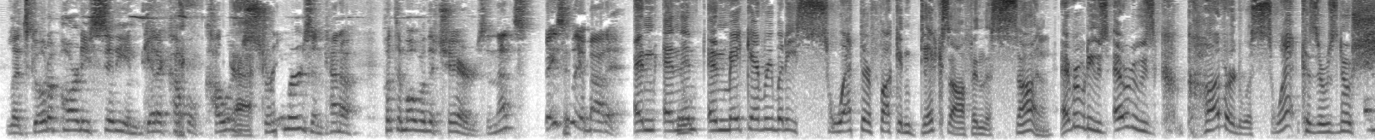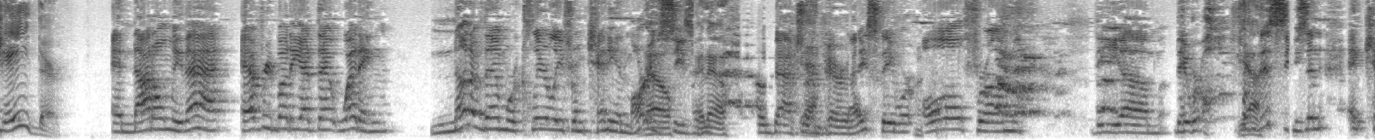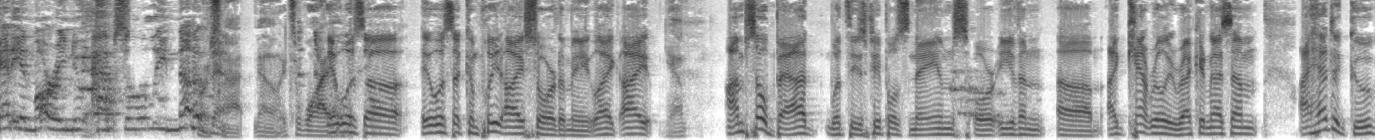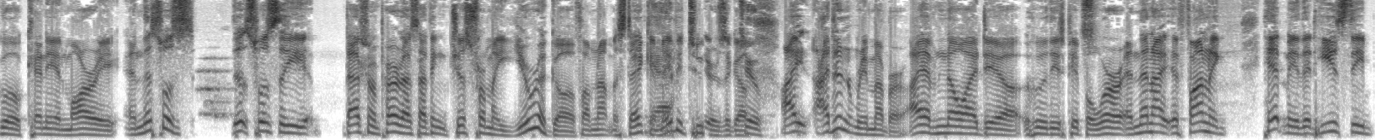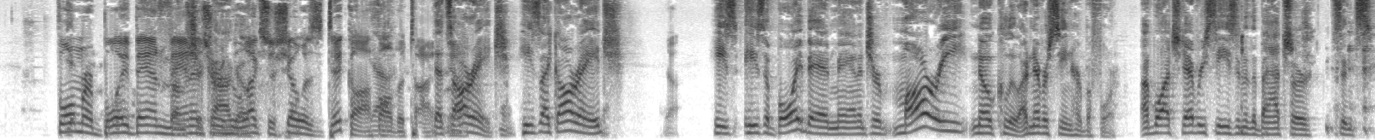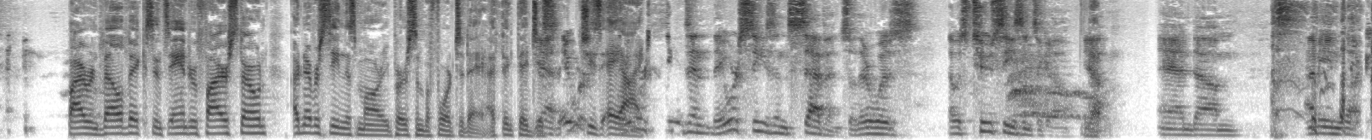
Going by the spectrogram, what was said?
let's go to Party City and get a couple colored Yeah. streamers and kind of put them over the chairs, and that's basically about it. And and then and make everybody sweat their fucking dicks off in the sun. Everybody was everybody was c- covered with sweat because there was no shade there. And not only that, everybody at that wedding, none of them were clearly from Kenny and Mari's No, season of Bachelor in Paradise. They were all from the um they were all from Yeah. this season, and Kenny and Mari knew absolutely none Of of, them. not. No, it's wild. It was a it was a complete eyesore to me. Like I yeah. I'm so bad with these people's names, or even um, I can't really recognize them. I had to Google Kenny and Mari, and this was this was the Bachelor in Paradise. I think just from a year ago, if I'm not mistaken, Yeah. maybe two years ago. Two. I I didn't remember. I have no idea who these people were, and then I it finally hit me that he's the former boy band manager Chicago. who likes to show his dick off Yeah. all the time. That's Yeah. our age. He's like our age. Yeah. He's he's a boy band manager. Mari, no clue. I've never seen her before. I've watched every season of The Bachelor since Byron Velvick, since Andrew Firestone. I've never seen this Mari person before today. I think they just they were. she's They AI. were season. They were season seven, so there was that was two seasons ago. Yeah. and um, I mean, look,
